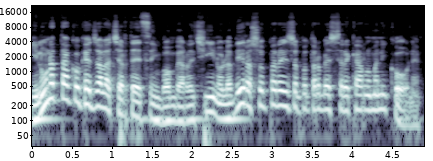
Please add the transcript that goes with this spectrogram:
In un attacco che ha già la certezza in Bomberrecino, la vera sorpresa potrebbe essere Carlo Manicone.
